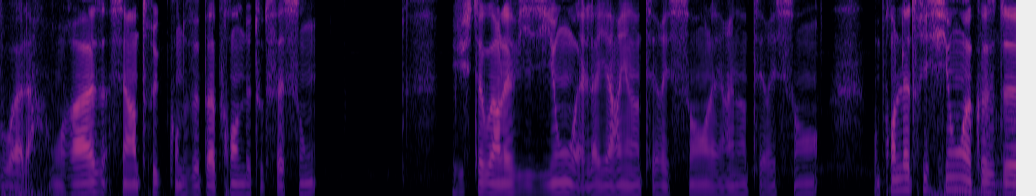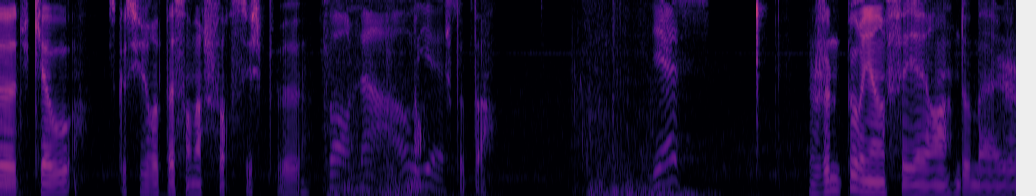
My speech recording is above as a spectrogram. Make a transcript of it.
Voilà, on rase. C'est un truc qu'on ne veut pas prendre de toute façon. Juste avoir la vision. Ouais, là, il a rien d'intéressant. Là, il a rien d'intéressant. On prend de l'attrition à cause de, du chaos. Parce que si je repasse en marche forcée, je peux. Non, je peux pas. Je ne peux rien faire, dommage.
